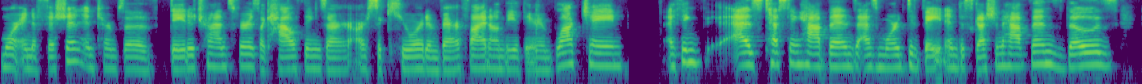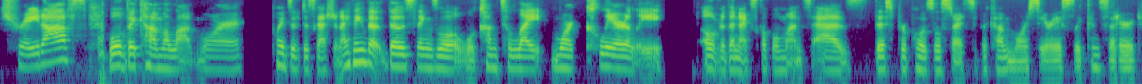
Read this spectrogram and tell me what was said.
more inefficient in terms of data transfers like how things are, are secured and verified on the ethereum blockchain I think as testing happens, as more debate and discussion happens, those trade offs will become a lot more points of discussion. I think that those things will, will come to light more clearly over the next couple months as this proposal starts to become more seriously considered.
